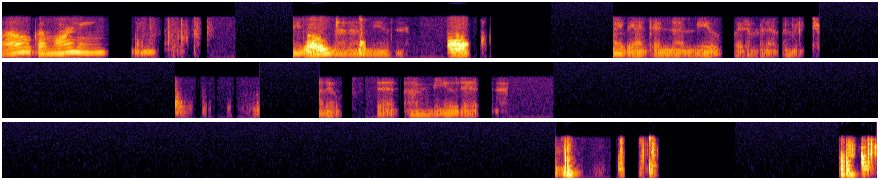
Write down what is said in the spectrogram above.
Hello, good morning. Maybe Hello? I'm not unmuted. Uh, Maybe I didn't unmute. Wait a minute, let me try. I it said unmuted. Unmuted.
